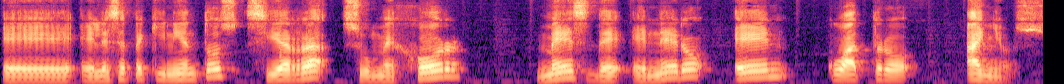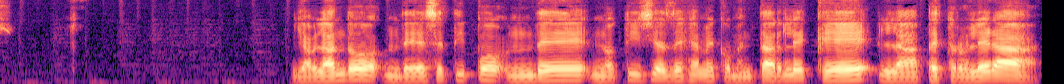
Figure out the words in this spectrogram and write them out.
eh, el SP500 cierra su mejor mes de enero en cuatro años. Y hablando de ese tipo de noticias, déjame comentarle que la petrolera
